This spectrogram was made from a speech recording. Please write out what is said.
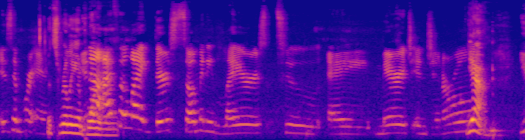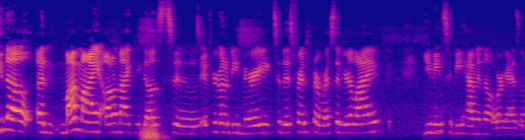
It's important. It's really important. You know, important. I feel like there's so many layers to a marriage in general. yeah. You know, and my mind automatically goes to if you're going to be married to this person for the rest of your life, you need to be having an orgasm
